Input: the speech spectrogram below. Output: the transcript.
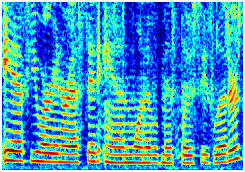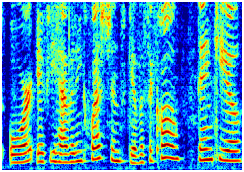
if you are interested in one of Miss Lucee's litters or if you have any questions, give us a call. Thank you.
